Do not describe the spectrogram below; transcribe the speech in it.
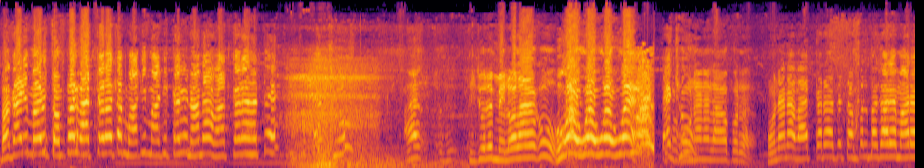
બગાડી મારું ચંપલ વાત કરે તો માટી માટી કરી નાના વાત કરે હતે? તિજોરી મેલવા લાયક કુ? હુવા હુવા હુવા હુવા તન છું સોનાને લાવવા પડે હોનાના વાત કરે તો ચંપલ બગાડે મારે.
